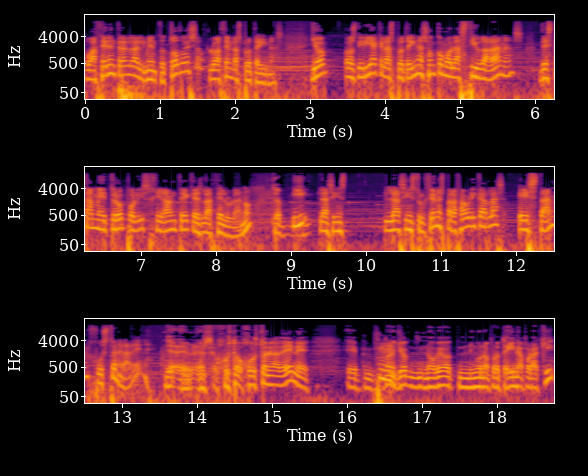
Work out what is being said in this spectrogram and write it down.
O hacer entrar el alimento. Todo eso lo hacen las proteínas. Yo os diría que las proteínas son como las ciudadanas de esta metrópolis gigante que es la célula, ¿no? Ya. Y las, las instrucciones para fabricarlas están justo en el ADN. Es justo, justo en el ADN. Eh, hmm. Bueno, yo no veo ninguna proteína por aquí.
